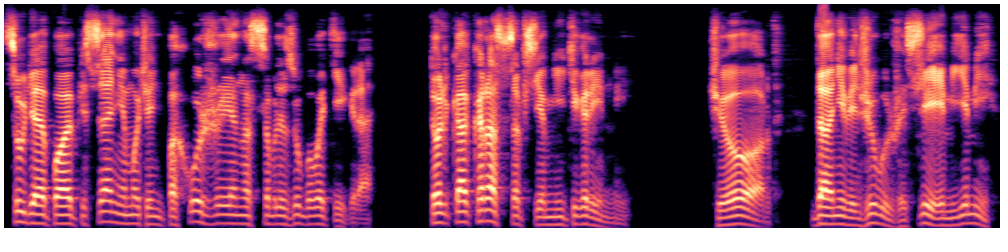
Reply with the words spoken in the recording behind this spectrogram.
судя по описаниям, очень похожие на саблезубого тигра. Только окрас совсем не тигриный. Черт, да они ведь живут же семьями.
